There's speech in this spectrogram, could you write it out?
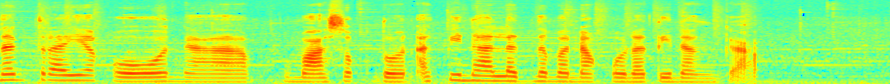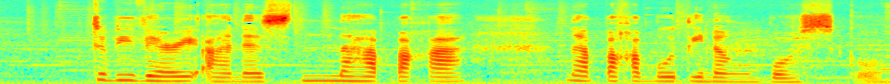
nagtry ako na pumasok doon at pinalad naman ako na tinanggap. To be very honest, napaka napakabuti ng boss ko.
